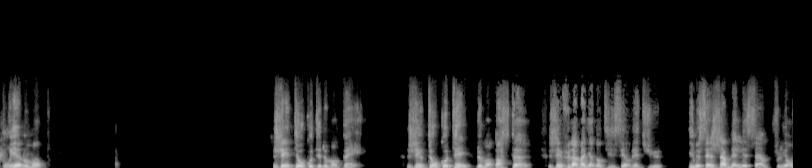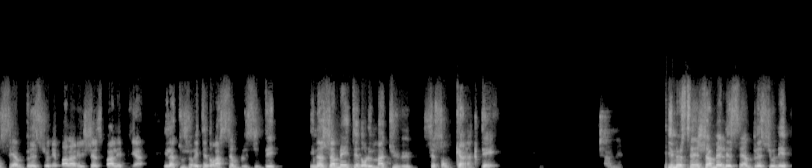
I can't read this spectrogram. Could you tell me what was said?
pour rien au monde. J'ai été aux côtés de mon père. J'ai été aux côtés de mon pasteur. J'ai vu la manière dont il servait Dieu. Il ne s'est jamais laissé influencer, impressionner par la richesse, par les biens. Il a toujours été dans la simplicité. Il n'a jamais été dans le matu C'est son caractère. Amen. Il ne s'est jamais laissé impressionner.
